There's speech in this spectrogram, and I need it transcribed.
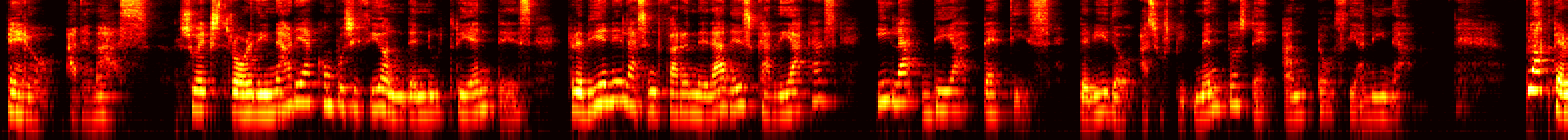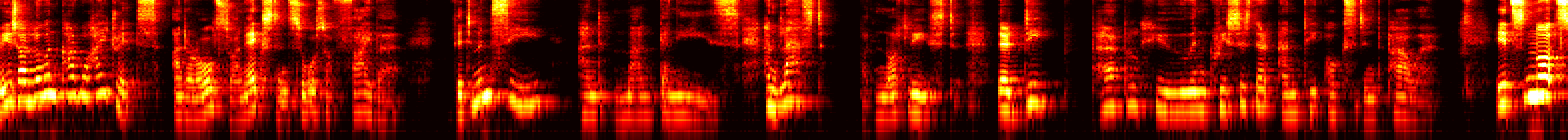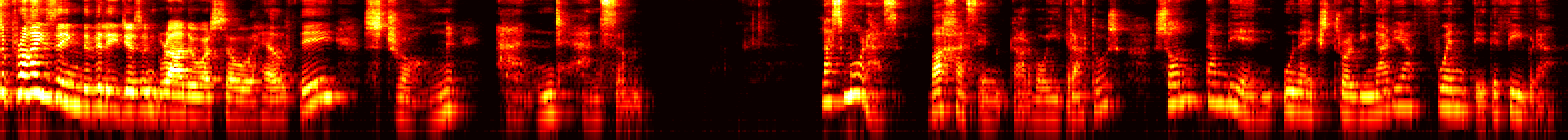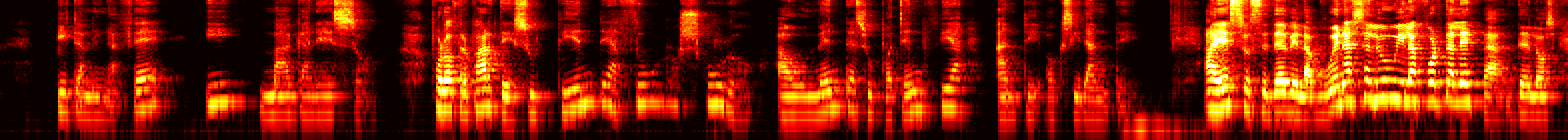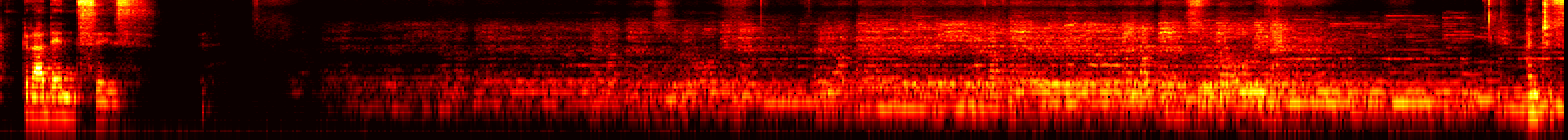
Pero, además, su extraordinaria composición de nutrientes previene las enfermedades cardíacas y la diabetes debido a sus pigmentos de antocianina. Blackberries are low in carbohydrates and are also an excellent source of fiber, vitamin C, and manganese. And last but not least, their deep purple hue increases their antioxidant power. It's not surprising the villagers in Grado are so healthy, strong, and handsome. Las moras, bajas en carbohidratos, son también una extraordinaria fuente de fibra, vitamina C y manganeso. Por otra parte, su diente azul oscuro aumenta su potencia antioxidante. A eso se debe la buena salud y la fortaleza de los gradenses.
